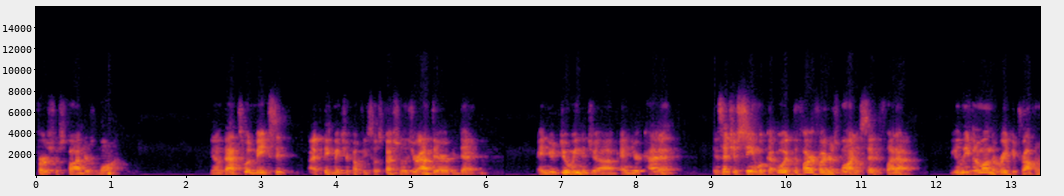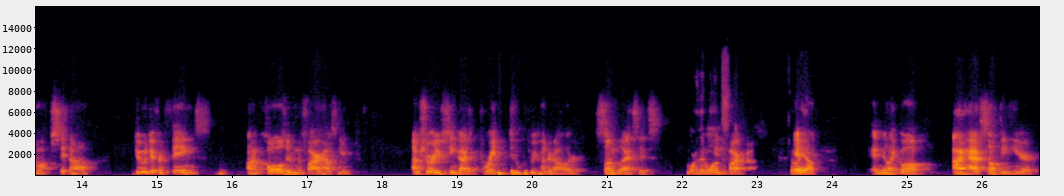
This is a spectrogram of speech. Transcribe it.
first responders want. You know, that's what makes it, I think, makes your company so special is you're out there every day and you're doing the job and you're kind of, in a sense, you're seeing what, what the firefighters want. You said it flat out. You're leaving them on the rig, you're dropping them off, sitting on them, doing different things on calls, even the firehouse. And you, I'm sure you've seen guys break two, three hundred dollar sunglasses More than one in the firehouse. Oh Yeah. yeah. And you're like, oh, I have something here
